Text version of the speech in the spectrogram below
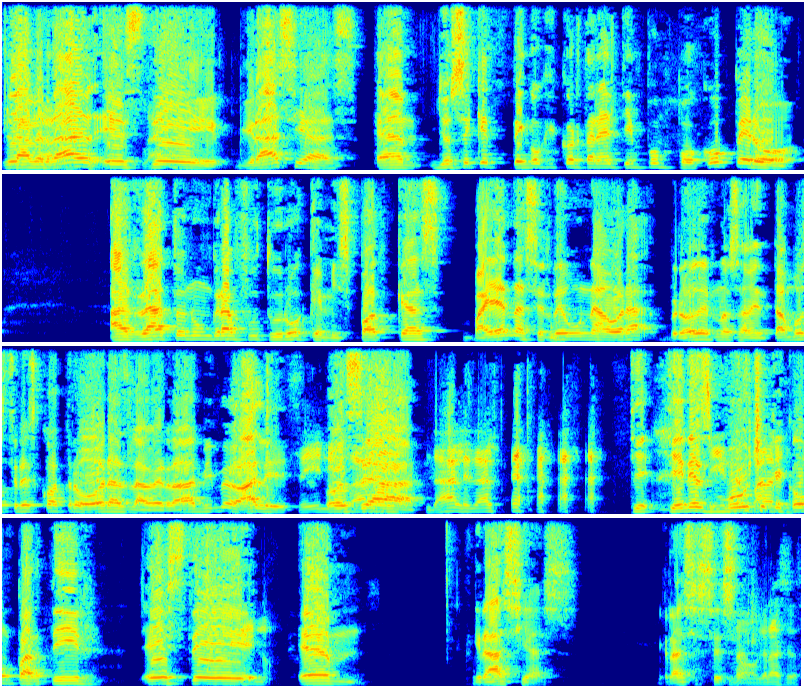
La verdad, este, gracias. Em, yo sé que tengo que cortar el tiempo un poco, pero al rato en un gran futuro que mis podcasts vayan a ser de una hora, brother, nos aventamos tres, cuatro horas, la verdad, a mí me vale. o sea, dale, dale. tienes mucho que compartir. Este, em, gracias. Gracias, César. No, gracias.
